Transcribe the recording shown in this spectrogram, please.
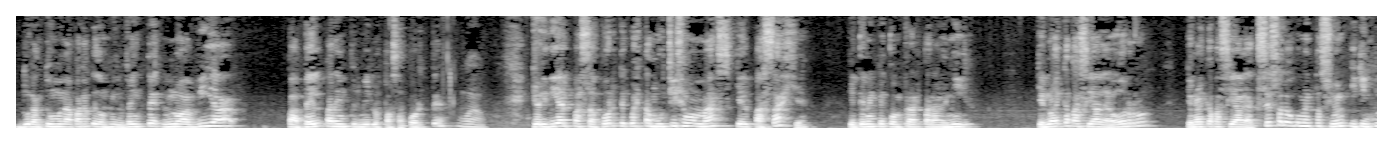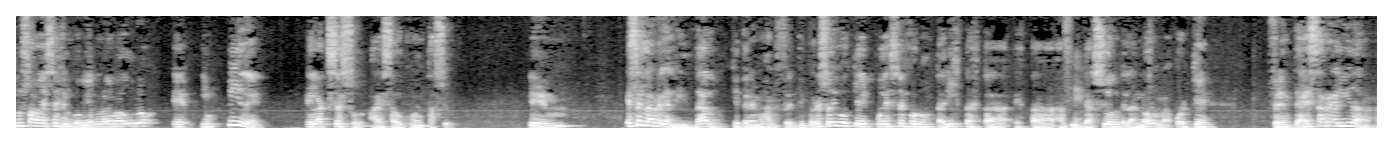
durante una parte de 2020 no había papel para imprimir los pasaportes. Que hoy día el pasaporte cuesta muchísimo más que el pasaje que tienen que comprar para venir. Que no hay capacidad de ahorro que no hay capacidad de acceso a la documentación y que incluso a veces el gobierno de Maduro eh, impide el acceso a esa documentación. Eh, esa es la realidad que tenemos al frente. Y por eso digo que puede ser voluntarista esta, esta aplicación de la norma, porque frente a esa realidad,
